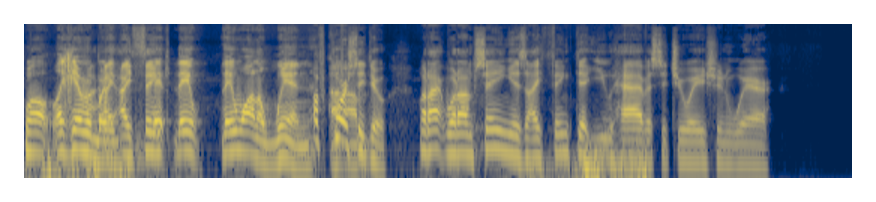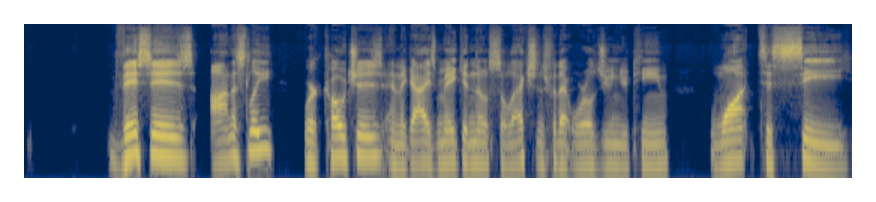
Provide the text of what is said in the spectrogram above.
Well, like everybody, I- I think- they they, they want to win. Of course they Um, do. What I what I'm saying is I think that you have a situation where this is honestly where coaches and the guys making those selections for that World Junior team want to see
